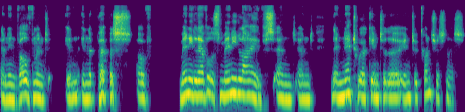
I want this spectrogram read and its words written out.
an involvement in in the purpose of many levels, many lives, and and their network into the into consciousness.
